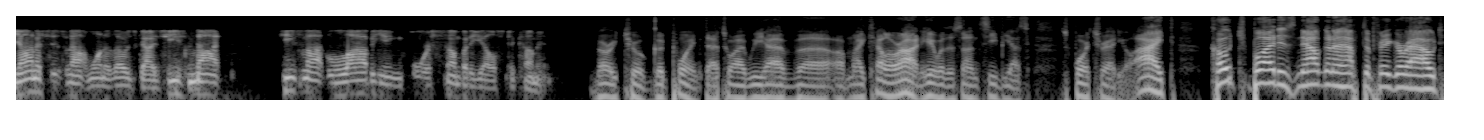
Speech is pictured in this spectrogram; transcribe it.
Giannis is not one of those guys. He's not. He's not lobbying for somebody else to come in. Very true. Good point. That's why we have uh, uh Mike Heller on here with us on CBS Sports Radio. All right. Coach Bud is now going to have to figure out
